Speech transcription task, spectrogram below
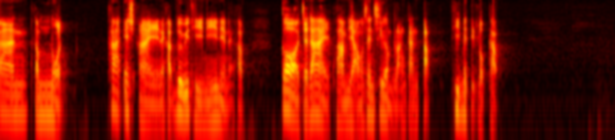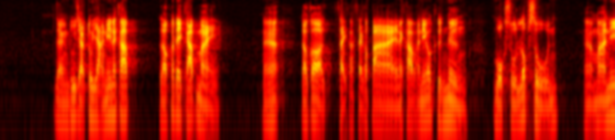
การกำหนดค่า hi นะครับด้วยวิธีนี้เนี่ยนะครับก็จะได้ความยาวของเส้นเชื่อมหลังการปรับที่ไม่ติดลบครับอย่างดูจากตัวอย่างนี้นะครับ เราก็ได้กราฟใหม่นะฮะแล้วก็ใส่ใส่เข้าไปนะครับ อันนี้ก็คือ 1 บวก0ลบ0นะมาอันนี้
